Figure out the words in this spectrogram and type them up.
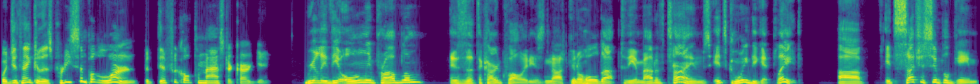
What'd you think of this pretty simple to learn, but difficult to master card game? Really, the only problem is that the card quality is not going to hold up to the amount of times it's going to get played. Uh, it's such a simple game.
